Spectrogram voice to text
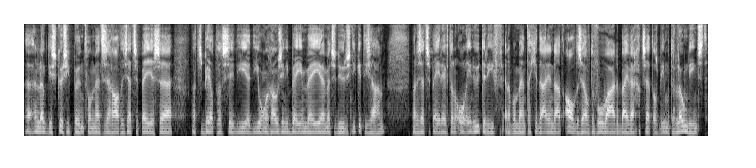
uh, een leuk discussiepunt. Want mensen zeggen altijd ZZP is, uh, dat is beeld, dat is die, die jonge gozer in die BMW uh, met zijn dure sneakertjes aan. Maar de ZZP'er heeft een all-in uurtarief. En op het moment dat je daar inderdaad al dezelfde voorwaarden bij weg gaat zetten als bij iemand in loondienst,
